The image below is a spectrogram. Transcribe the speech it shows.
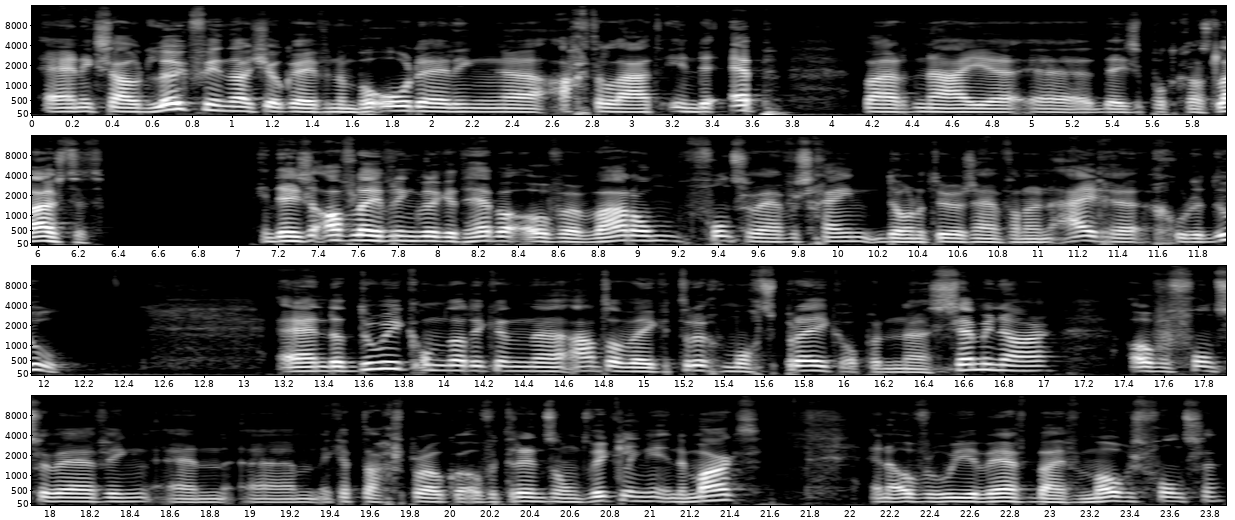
En ik zou het leuk vinden als je ook even een beoordeling uh, achterlaat in de app waarnaar je deze podcast luistert. In deze aflevering wil ik het hebben over waarom fondsenwervers geen donateur zijn van hun eigen goede doel. En dat doe ik omdat ik een aantal weken terug mocht spreken op een seminar over fondsenwerving. En um, ik heb daar gesproken over trends en ontwikkelingen in de markt. En over hoe je werft bij vermogensfondsen.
